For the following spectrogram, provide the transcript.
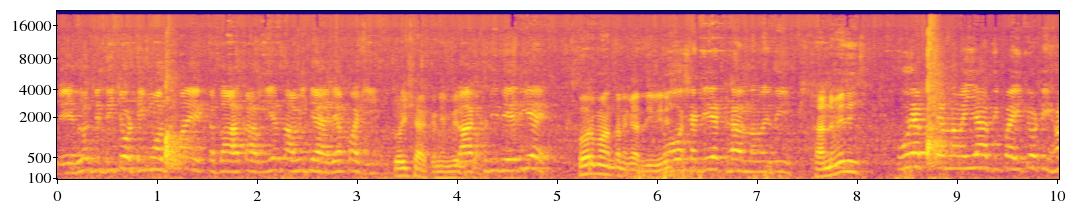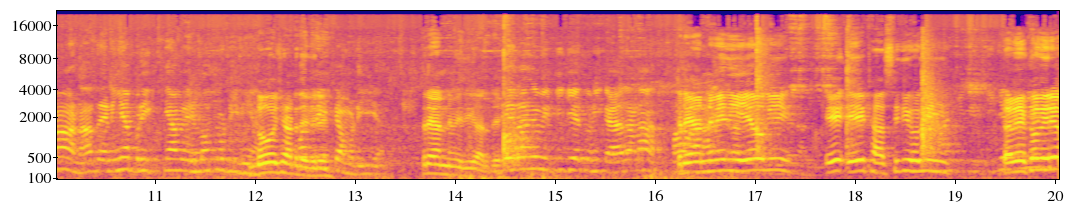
ਵੇਖ ਲਓ ਜਿੱਦੀ ਝੋਟੀ ਮੁੱਲ ਭਾਵੇਂ ਇੱਕ 10 ਕਰ ਲਈਏ ਤਾਂ ਵੀ ਜਾਇਜ਼ ਆ ਭਾਜੀ। ਕੋਈ ਸ਼ੱਕ ਨਹੀਂ ਲੱਖ ਬਿਲਕੁਲ ਦੀ ਦੇ ਦਈਏ। ਹੋਰ ਮਾਨਤਨ ਕਰਦੀ ਵੀਰੇ। ਉਹ ਛੱਡੀਏ 98 ਦੀ। 98 ਦੀ? ਪੂਰੇ 95000 ਦੀ ਭਾਈ ਝੋਟੀ ਹਾਂ ਨਾ ਦੇਣੀ ਆ ਬਰੀਕੀਆਂ ਵੇਖ ਲਓ ਝੋਟੀ ਦੀਆਂ। ਦੋ ਛੱਡ ਦੇ ਵੀਰੇ। ਚਮੜੀ ਆ। 93 ਦੀ ਕਰਦੇ ਦੇ। ਦਾਂਗੇ ਵੀਰ ਜੀ ਜੇ ਤੁਸੀਂ ਕਹਿ ਦੇਣਾ। 93 ਦੀ ਇਹ ਹੋ ਗਈ ਇਹ ਇਹ 88 ਦੀ ਹੋ ਗਈ। ਤਾਂ ਵੇਖੋ ਵੀਰੇ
